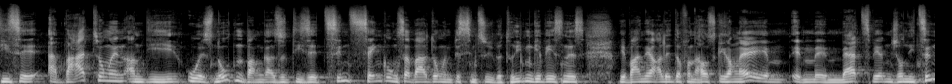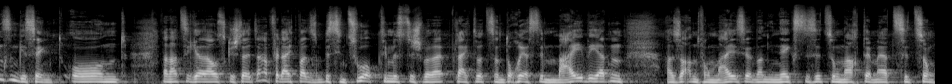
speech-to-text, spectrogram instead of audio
diese Erwartungen an die US-Notenbank, also diese Zinssenkungserwartungen ein bisschen zu übertrieben gewesen ist. Wir waren ja alle davon ausgegangen, hey, im, im, im März werden schon die Zinsen gesenkt. Und dann hat sich herausgestellt, ja, vielleicht war das ein bisschen zu optimistisch, weil vielleicht wird es dann doch erst im Mai werden. Also Anfang Mai ist ja dann die nächste Sitzung nach der März-Sitzung.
